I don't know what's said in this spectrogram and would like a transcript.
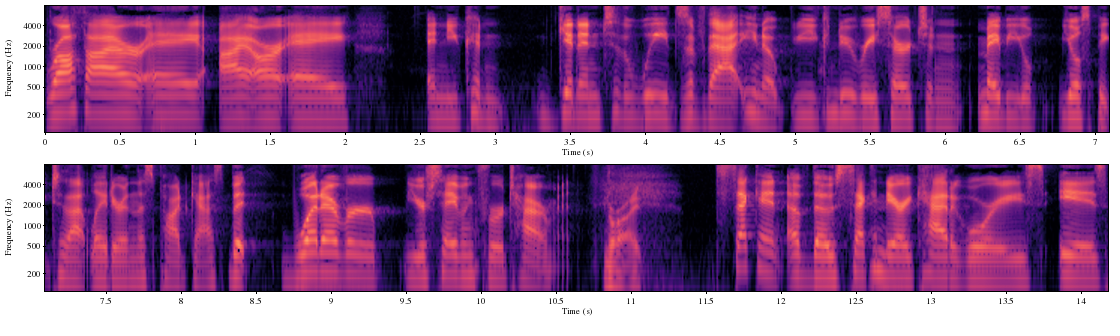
Roth IRA, IRA, and you can get into the weeds of that. You know, you can do research and maybe you'll you'll speak to that later in this podcast, but whatever you're saving for retirement. Right second of those secondary categories is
